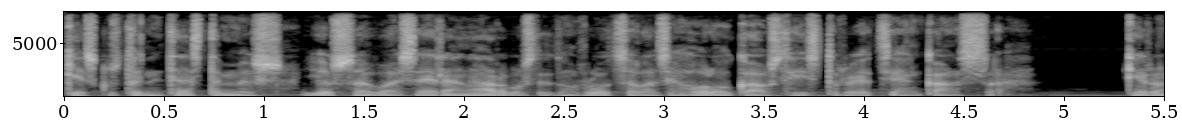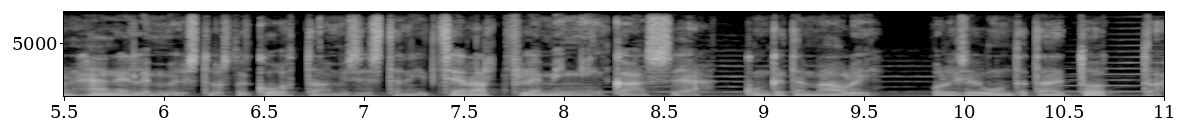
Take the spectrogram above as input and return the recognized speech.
Keskustelin tästä myös jossain vaiheessa erään arvostetun ruotsalaisen holocaust-historioitsijan kanssa. Kerron hänelle myös tuosta kohtaamisestani Gerald Flemingin kanssa ja kuinka tämä oli, oli se unta tai totta,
